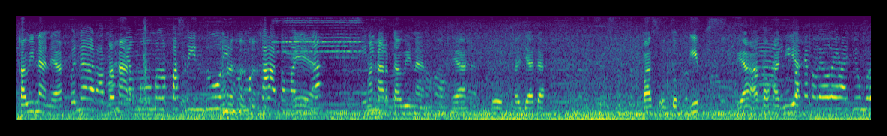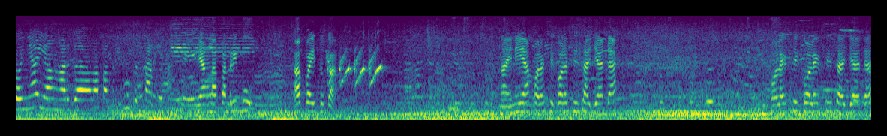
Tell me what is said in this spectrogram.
kawinan ya, benar atau Mahar. yang mau melepas rindu rindu Mekah atau Madinah ini mahar kawinan Oh. ya. Tuh sajadah pas untuk gifts ya atau Nah, ini hadiah. paket oleh-oleh haji umrohnya yang harga 8.000 bentar ya Yang 8000 apa itu kak? Nah ini ya koleksi-koleksi sajadah Koleksi-koleksi sajadah.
